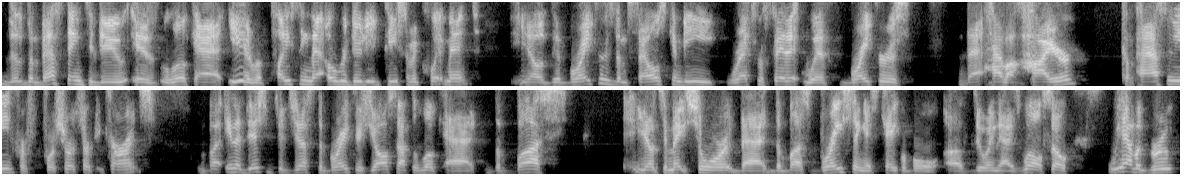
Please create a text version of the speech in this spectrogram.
the, the best thing to do is look at either replacing that overduty piece of equipment. You know, the breakers themselves can be retrofitted with breakers that have a higher capacity for, for short circuit currents. But in addition to just the breakers, you also have to look at the bus, you know, to make sure that the bus bracing is capable of doing that as well. So we have a group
